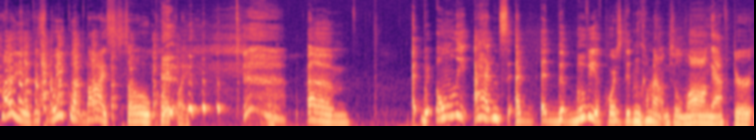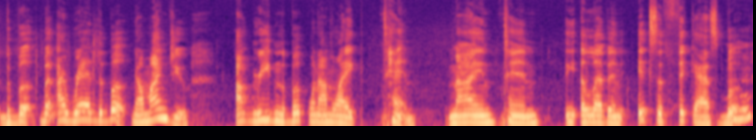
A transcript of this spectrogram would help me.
telling you, this week went by so quickly. um I- only I hadn't se- I, I- the movie of course didn't come out until long after the book but I read the book now mind you I'm reading the book when I'm like 10 9 10 e- 11 it's a thick ass book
